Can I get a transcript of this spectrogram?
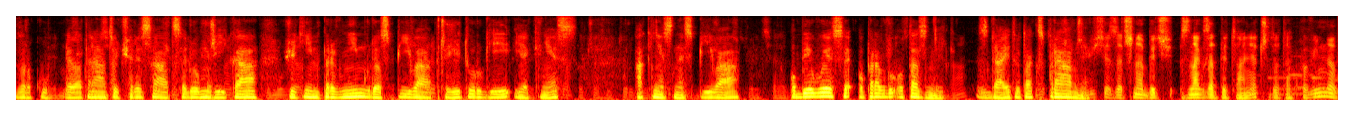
z roku 1967 říká, že tím prvním, kdo zpívá při liturgii, je kněz, a kněz nespívá, objevuje se opravdu otazník. Zda je to tak správně. Zaczyna być znak zapytania, czy to tak powinno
